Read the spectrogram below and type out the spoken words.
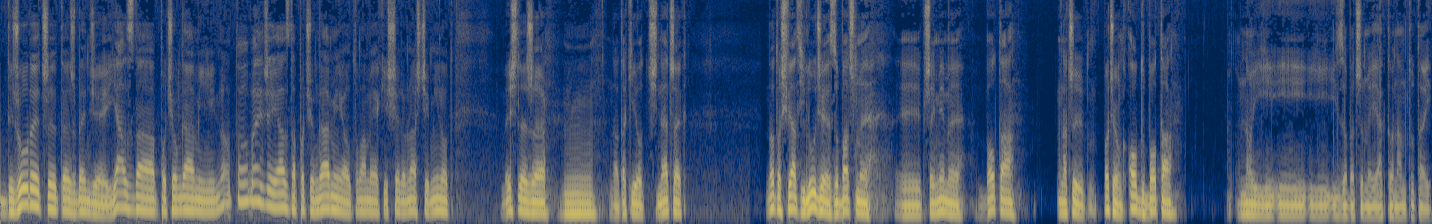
dyżury, czy też będzie jazda pociągami. No to będzie jazda pociągami, o tu mamy jakieś 17 minut. Myślę, że mm, na taki odcineczek no to świat i ludzie, zobaczmy, yy, przejmiemy bota, znaczy pociąg od bota, no i, i, i, i zobaczymy, jak to nam tutaj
